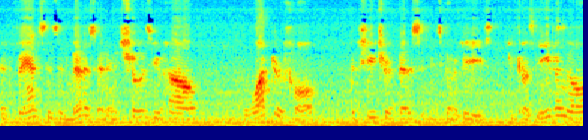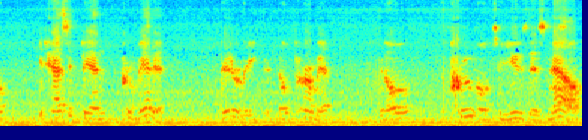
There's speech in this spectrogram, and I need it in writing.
advances in medicine, and it shows you how wonderful the future of medicine is going to be. Because even though it hasn't been permitted, literally, there's no permit, no approval to use this now,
